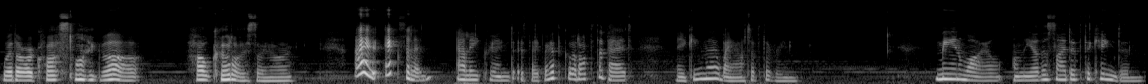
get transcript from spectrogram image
With a request like that, how could I say no? Oh, excellent! Ellie grinned as they both got off the bed, making their way out of the room. Meanwhile, on the other side of the kingdom,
